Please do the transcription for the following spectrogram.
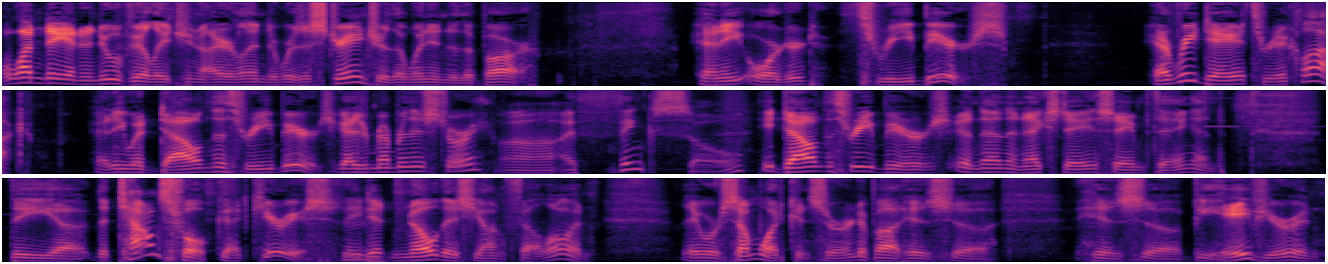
one day in a new village in Ireland, there was a stranger that went into the bar, and he ordered three beers every day at three o'clock, and he would down the three beers. You guys remember this story? Uh, I think so. He downed the three beers, and then the next day, the same thing. And the uh, the townsfolk got curious. They didn't know this young fellow, and they were somewhat concerned about his uh, his uh, behavior. And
